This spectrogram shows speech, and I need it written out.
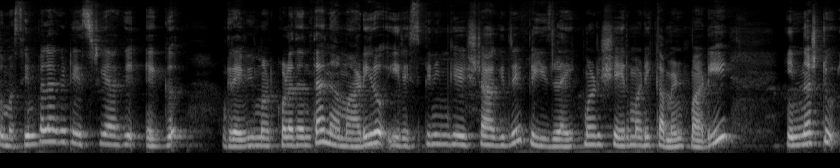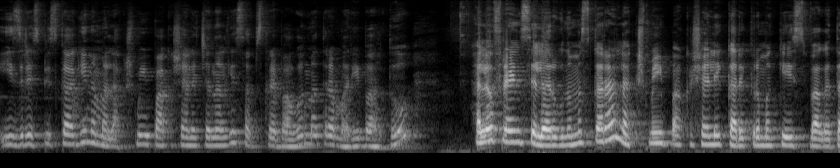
ತುಂಬ ಸಿಂಪಲಾಗಿ ಟೇಸ್ಟಿಯಾಗಿ ಎಗ್ ಗ್ರೇವಿ ಮಾಡ್ಕೊಳ್ಳೋದಂತ ನಾ ಮಾಡಿರೋ ಈ ರೆಸಿಪಿ ನಿಮಗೆ ಇಷ್ಟ ಆಗಿದ್ರೆ ಪ್ಲೀಸ್ ಲೈಕ್ ಮಾಡಿ ಶೇರ್ ಮಾಡಿ ಕಮೆಂಟ್ ಮಾಡಿ. ಇನ್ನಷ್ಟು ಈಸಿ ರೆಸಿಪೀಸ್ಗಾಗಿ ನಮ್ಮ ಲಕ್ಷ್ಮೀ ಪಾಕಶಾಲೆ ಚಾನಲ್ಗೆ ಸಬ್ಸ್ಕ್ರೈಬ್ ಆಗೋದು ಮಾತ್ರ ಮರಿಬಾರ್ದು. ಹಲೋ ಫ್ರೆಂಡ್ಸ್ ಎಲ್ಲರಿಗೂ ನಮಸ್ಕಾರ. ಲಕ್ಷ್ಮೀ ಪಾಕಶಾಲೆ ಕಾರ್ಯಕ್ರಮಕ್ಕೆ ಸ್ವಾಗತ.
